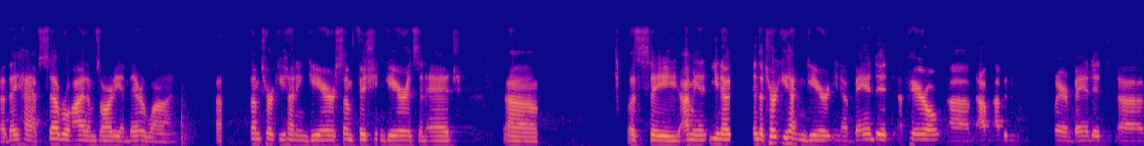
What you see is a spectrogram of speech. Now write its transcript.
know they have several items already in their line. Some turkey hunting gear, some fishing gear. It's an edge. Um, let's see. I mean, you know, in the turkey hunting gear, you know, banded apparel. Uh, I've, I've been wearing banded uh,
